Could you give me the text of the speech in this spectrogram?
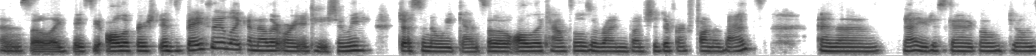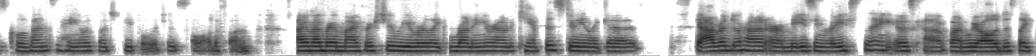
And so like basically all the first it's basically like another orientation week just in a weekend. So all the councils are running a bunch of different fun events. And then yeah, you just gotta go do all these cool events and hang out with a bunch of people, which is a lot of fun. I remember in my first year we were like running around a campus doing like a scavenger hunt or amazing race thing. It was kind of fun. We were all just like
